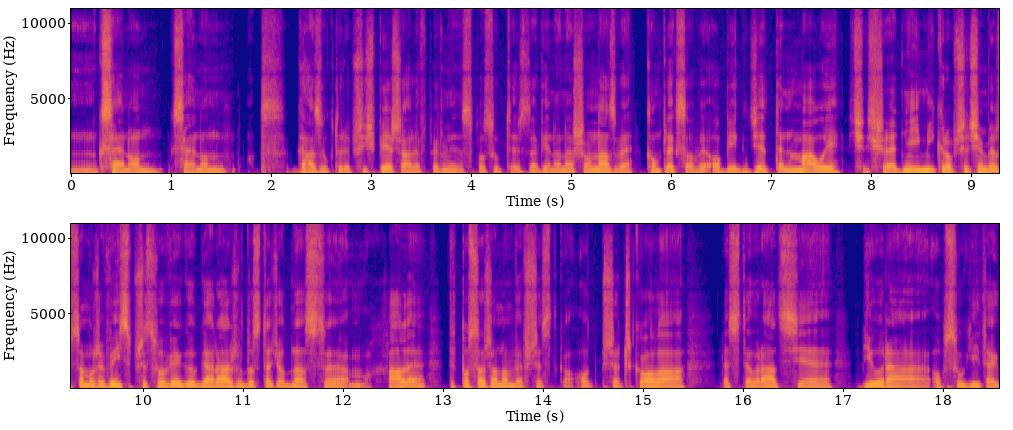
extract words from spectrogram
mm, Xenon. Xenon od gazu, który przyspiesza, ale w pewien sposób też zawiera naszą nazwę. Kompleksowy obiekt, gdzie ten mały, średni i mikroprzedsiębiorca może wyjść z przysłowiowego garażu, dostać od nas em, halę wyposażoną we wszystko. Od przedszkola, restauracje, biura, obsługi i tak.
